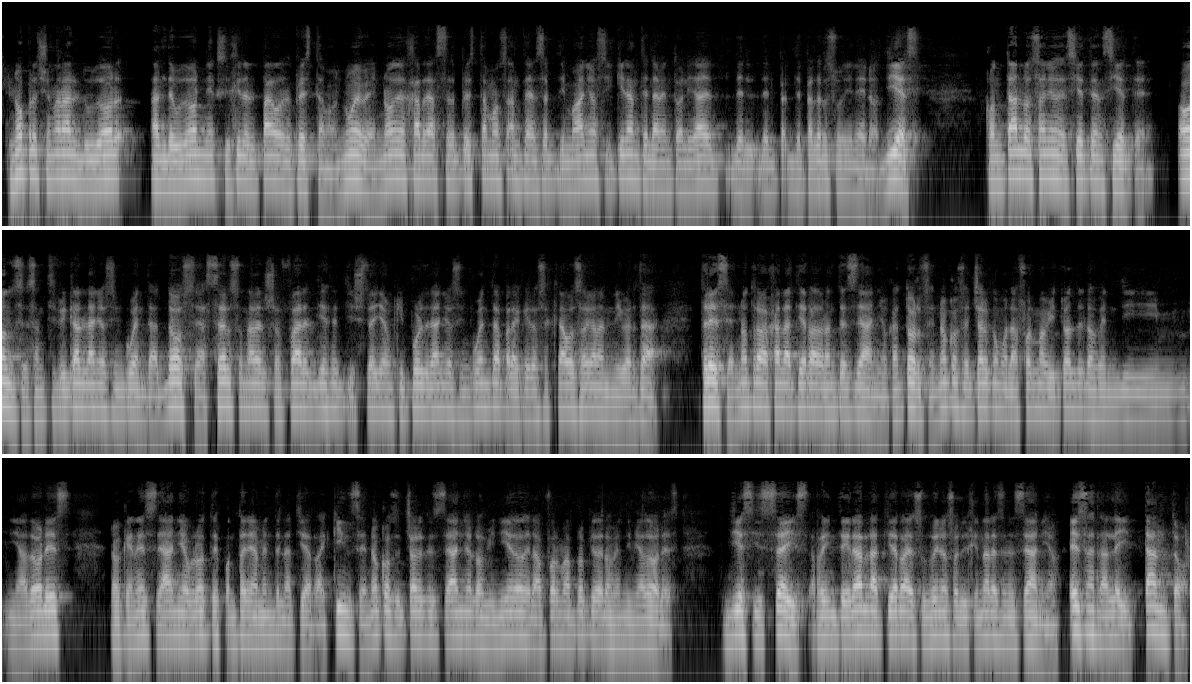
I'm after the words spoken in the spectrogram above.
No presionar al deudor, al deudor ni exigir el pago del préstamo. 9. No dejar de hacer préstamos antes del séptimo año, siquiera ante la eventualidad de, de perder su dinero. 10. Contar los años de 7 en 7. 11. Santificar el año 50. 12. Hacer sonar el shofar el 10 de Tishrei Yom Kippur del año 50 para que los esclavos salgan en libertad. 13. No trabajar la tierra durante ese año. 14. No cosechar como la forma habitual de los vendimiadores lo que en ese año brote espontáneamente en la tierra. 15. No cosechar en ese año los viñedos de la forma propia de los vendimiadores. 16. Reintegrar la tierra de sus dueños originales en ese año. Esa es la ley, tanto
